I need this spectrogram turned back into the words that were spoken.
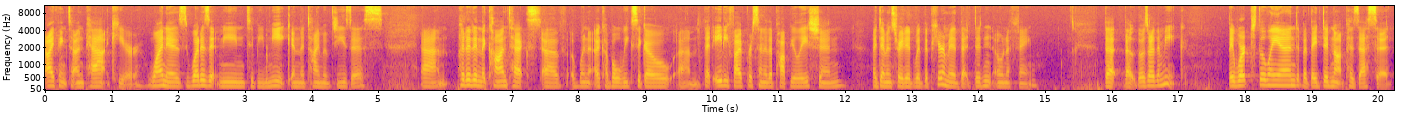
I think to unpack here. One is what does it mean to be meek in the time of Jesus? Um, put it in the context of when a couple of weeks ago um, that 85% of the population I demonstrated with the pyramid that didn't own a thing. That, that those are the meek. They worked the land, but they did not possess it.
